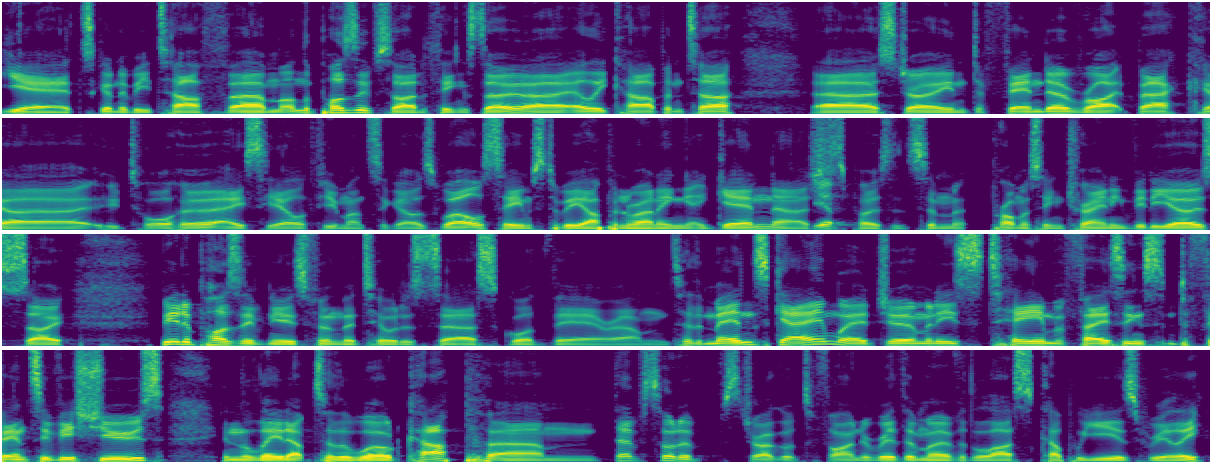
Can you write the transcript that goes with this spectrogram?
Yeah, it's going to be tough. Um, on the positive side of things, though, uh, Ellie Carpenter, uh, Australian defender, right back, uh, who tore her ACL a few months ago as well, seems to be up and running again. Uh, she's yep. posted some promising training videos. So, bit of positive news for the Matilda's uh, squad there. Um, to the men's game, where Germany's team are facing some defensive issues in the lead up to the World Cup. Um, they've sort of struggled to find a rhythm over the last couple of years, really.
